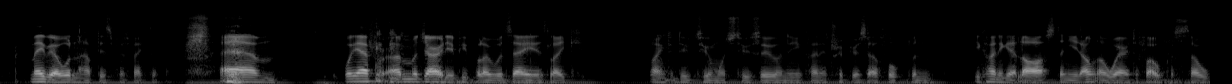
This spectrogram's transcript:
Maybe I wouldn't have this perspective though. Yeah. Um, but yeah, for a majority of people, I would say is like trying to do too much too soon, and you kind of trip yourself up, and you kind of get lost, and you don't know where to focus. So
